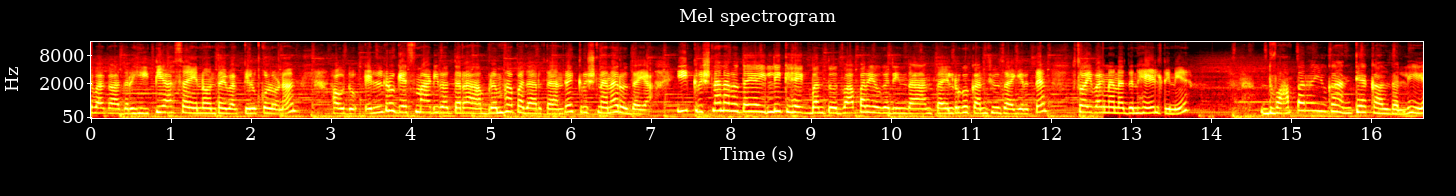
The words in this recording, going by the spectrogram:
ಇವಾಗ ಅದರ ಇತಿಹಾಸ ಏನು ಅಂತ ಇವಾಗ ತಿಳ್ಕೊಳ್ಳೋಣ. ಹೌದು ಎಲ್ಲರೂ ಗೆಸ್ ಮಾಡಿರೋ ಥರ ಬ್ರಹ್ಮ ಪದಾರ್ಥ ಅಂದರೆ ಕೃಷ್ಣನ ಹೃದಯ. ಈ ಕೃಷ್ಣನ ಹೃದಯ ಇಲ್ಲಿಗೆ ಹೇಗೆ ಬಂತು? ದ್ವಾಪರ ಯುಗದಿಂದ ಅಂತ ಎಲ್ರಿಗೂ ಕನ್ಫ್ಯೂಸ್ ಆಗಿರುತ್ತೆ. ಸೊ ಇವಾಗ ನಾನು ಅದನ್ನು ಹೇಳ್ತೀನಿ. ದ್ವಾಪರ ಯುಗ ಅಂತ್ಯಕಾಲದಲ್ಲಿ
